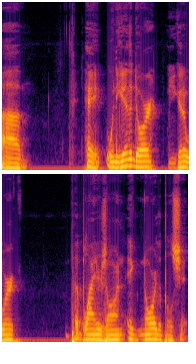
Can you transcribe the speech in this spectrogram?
Um, hey, when you get in the door, when you go to work, put blinders on, ignore the bullshit.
